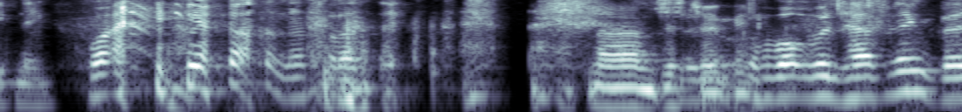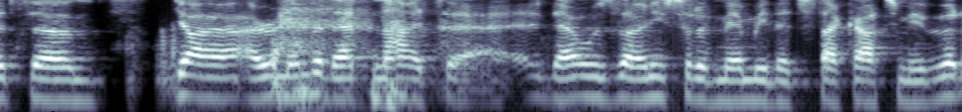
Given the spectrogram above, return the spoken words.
evening. What? yeah, that's what I think. no, I'm just joking. What was happening? But um, yeah, I remember that night. Uh, that was the only sort of memory that stuck out to me. But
